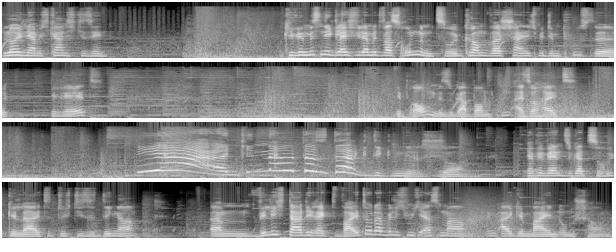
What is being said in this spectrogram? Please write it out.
Leute, den habe ich gar nicht gesehen. Okay, wir müssen hier gleich wieder mit was Rundem zurückkommen. Wahrscheinlich mit dem Puste... Gerät. Hier brauchen wir sogar Bomben. Also halt... Ja, genau das dachte ich mir schon. Ja, wir werden sogar zurückgeleitet durch diese Dinger. Ähm, will ich da direkt weiter oder will ich mich erstmal im Allgemeinen umschauen?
